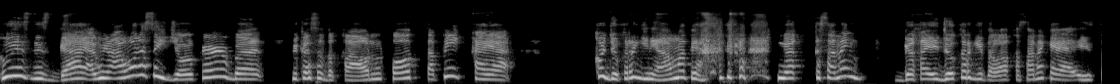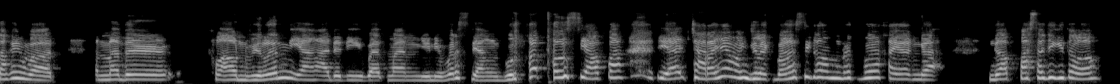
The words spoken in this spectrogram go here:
Who is this guy? I mean, I wanna say Joker, but because of the clown quote, tapi kayak kok Jokernya gini amat ya? Nggak kesannya nggak kayak Joker gitu loh. Kesannya kayak he's talking about another clown villain yang ada di Batman universe yang gue gak tahu siapa. Ya caranya emang jelek banget sih kalau menurut gue kayak nggak nggak pas aja gitu loh.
